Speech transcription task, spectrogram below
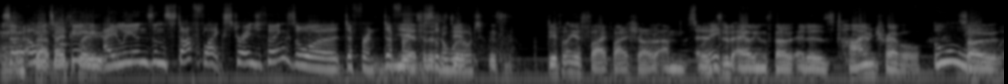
so are we talking aliens and stuff like Stranger Things or different different yeah, so sort of de- world? this is definitely a sci-fi show. Um, Sweet. instead of aliens, though, it is time travel. Ooh. So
